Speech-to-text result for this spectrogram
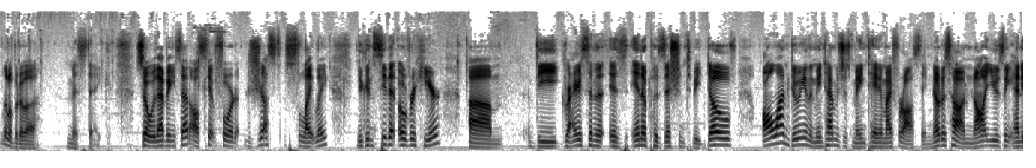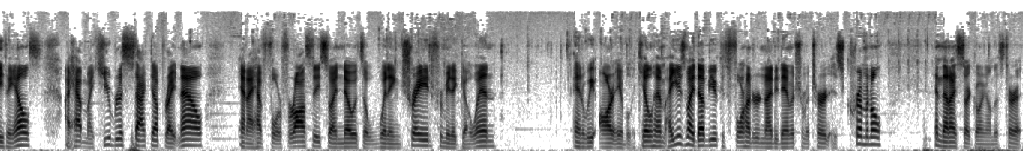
A little bit of a mistake. So with that being said, I'll skip forward just slightly. You can see that over here, um, the Gragas is in a position to be dove. All I'm doing in the meantime is just maintaining my ferocity. Notice how I'm not using anything else. I have my hubris stacked up right now and I have 4 ferocity, so I know it's a winning trade for me to go in. And we are able to kill him. I use my W because 490 damage from a turret is criminal. And then I start going on this turret.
